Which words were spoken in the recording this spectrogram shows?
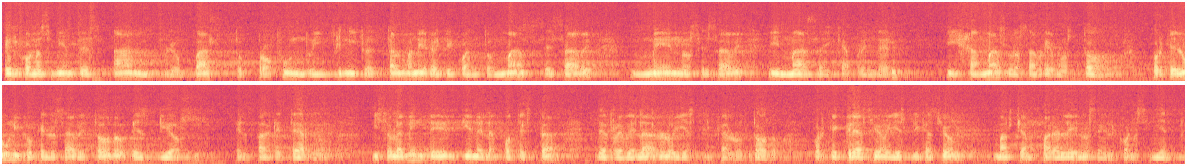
El conocimiento es amplio, vasto, profundo, infinito, de tal manera que cuanto más se sabe, menos se sabe y más hay que aprender. Y jamás lo sabremos todo, porque el único que lo sabe todo es Dios, el Padre Eterno. Y solamente Él tiene la potestad de revelarlo y explicarlo todo porque creación y explicación marchan paralelos en el conocimiento.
